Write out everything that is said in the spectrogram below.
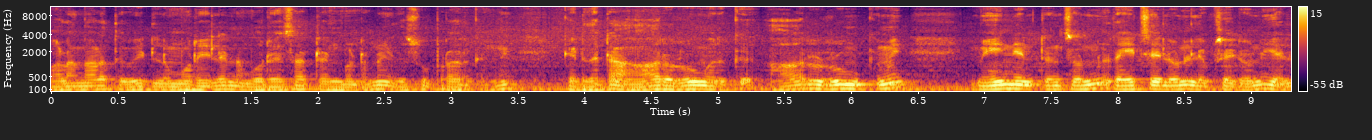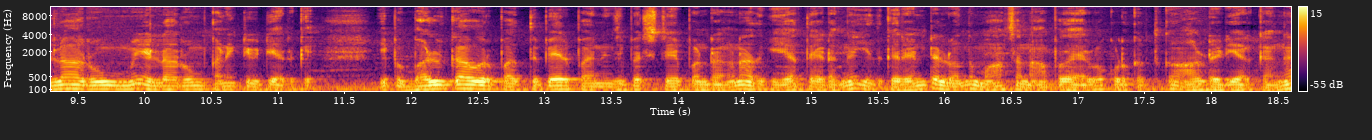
பழங்காலத்து வீட்டில் முறையில் நம்ம ஒரு ரெசார்ட் ரன் பண்ணுறோம்னா இது சூப்பராக இருக்குங்க. கிட்டத்தட்ட ஆறு ரூம் இருக்குது ஆறு ரூமுக்குமே மெயின் என்ட்ரன்ஸ் ஒன்று ரைட் சைடு ஒன்று லெஃப்ட் சைடு ஒன்று எல்லா ரூமுமே எல்லா ரூம் கனெக்டிவிட்டியாக இருக்குது இப்போ பல்காக ஒரு பத்து பேர் பதினஞ்சு பேர் ஸ்டே பண்ணுறாங்கன்னா அதுக்கு ஏற்ற இடங்க. இதுக்கு ரெண்டல் வந்து மாதம் நாற்பதாயிரரூபா கொடுக்கறதுக்கும் ஆல்ரெடியாக இருக்காங்க.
